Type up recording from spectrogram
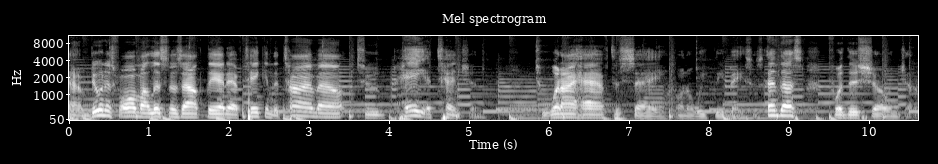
and I'm doing this for all my listeners out there that have taken the time out to pay attention to what I have to say on a weekly basis, and thus for this show in general.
